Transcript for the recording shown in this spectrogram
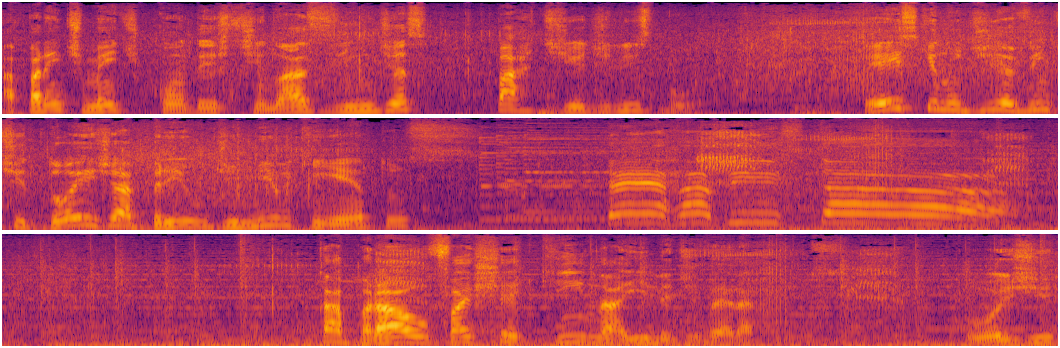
aparentemente com destino às Índias, partia de Lisboa. Eis que no dia 22 de abril de 1500, Terra Vista! Cabral faz check-in na ilha de Veracruz, hoje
